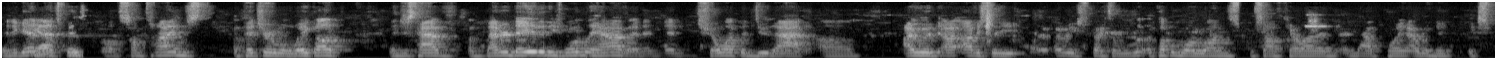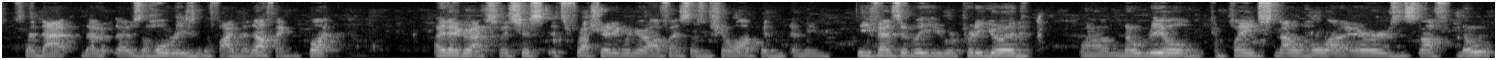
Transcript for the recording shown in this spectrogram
And again, yeah. that's baseball. Sometimes a pitcher will wake up and just have a better day than he's normally having and, and show up and do that. Um, I would obviously I would expect a, a, couple more runs for South Carolina, and at that point, I wouldn't have said that that that is the whole reason to five to nothing. But I digress. It's just it's frustrating when your offense doesn't show up, and I mean defensively, you were pretty good. Um, no real complaints, not a whole lot of errors and stuff. No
